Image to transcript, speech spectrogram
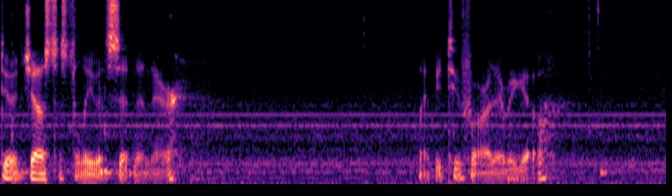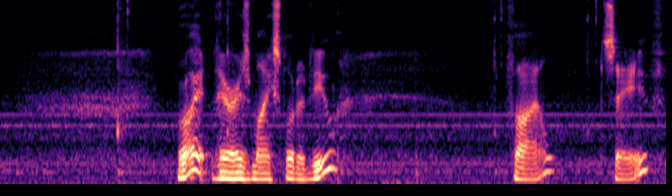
do it justice to leave it sitting in there. Might be too far. There we go. All right, there is my exploded view. File, save.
